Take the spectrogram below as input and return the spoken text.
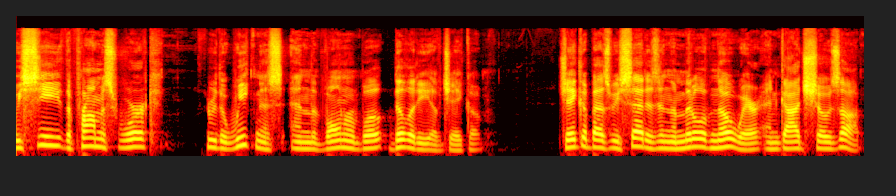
we see the promise work through the weakness and the vulnerability of Jacob. Jacob, as we said, is in the middle of nowhere and God shows up.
